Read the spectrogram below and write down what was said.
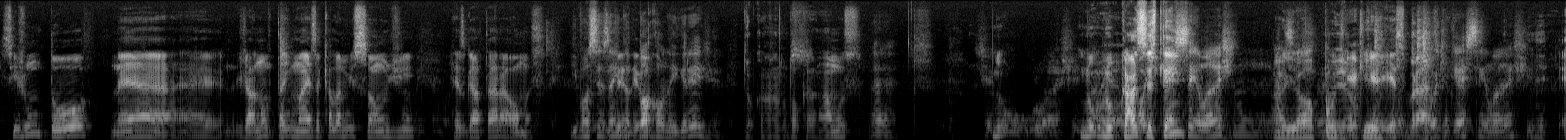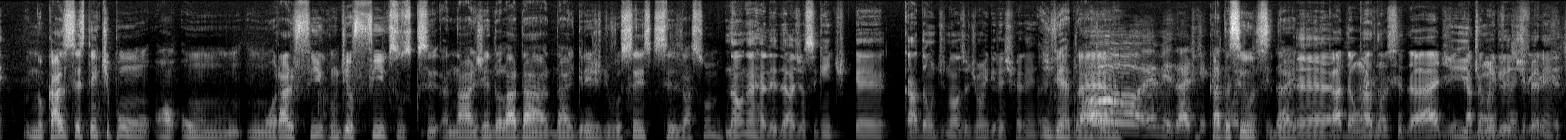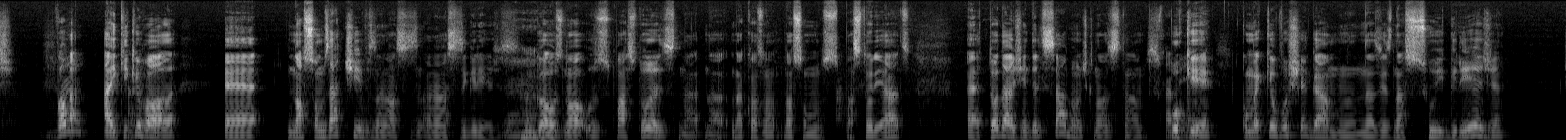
se juntou, né, é, já não tem mais aquela missão de resgatar almas. E vocês ainda Entendeu? tocam na igreja? Tocamos. Tocamos. É. Chegou o lanche aí. no- no caso, vocês Podcast têm- sem lanche não. Aí, ó, né? O de que, é esse, Brasil? Podcast sem lanche. No caso, vocês têm tipo um, um, um horário fixo, um dia fixo que cê- na agenda lá da, da igreja de vocês que vocês assumem? Não, na realidade é o seguinte: é, cada um de nós é de uma igreja diferente. É verdade. é. Oh, é verdade, que Cada cada, um é de uma cidade. cidade. É, cada um é de uma cidade e cada de um uma é de igreja uma igreja. diferente. Vamos. Aí o que, que rola? É, nós somos ativos nas nossas, nas nossas igrejas. Igual os, no- os pastores, na, na, na qual nós- somos pastoreados, é, toda a agenda eles sabem onde que nós estamos. Amém. Por quê? Como é que eu vou chegar, mano, às vezes, na sua igreja,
